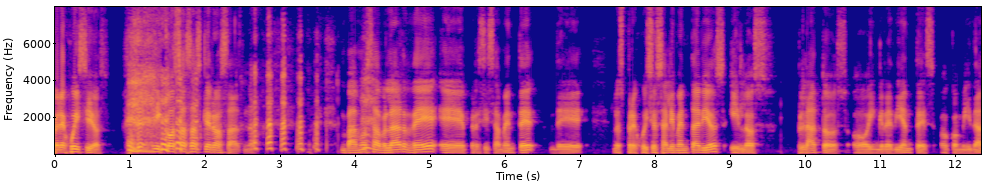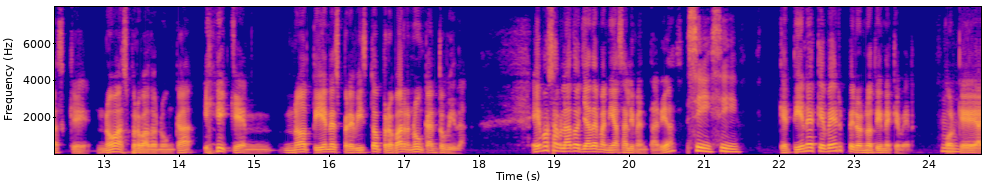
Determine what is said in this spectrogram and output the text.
Prejuicios y cosas asquerosas, ¿no? Vamos a hablar de eh, precisamente de los prejuicios alimentarios y los platos o ingredientes o comidas que no has probado nunca y que no tienes previsto probar nunca en tu vida. Hemos hablado ya de manías alimentarias. Sí, sí que tiene que ver, pero no tiene que ver. Porque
